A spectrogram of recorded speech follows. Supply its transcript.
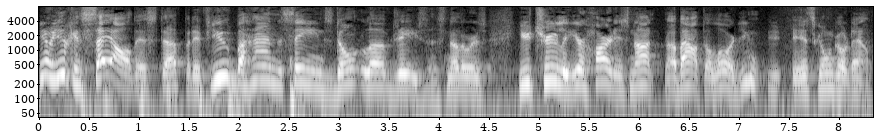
You know, you can say all this stuff, but if you behind the scenes don't love Jesus, in other words, you truly, your heart is not about the Lord, you, it's going to go down.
